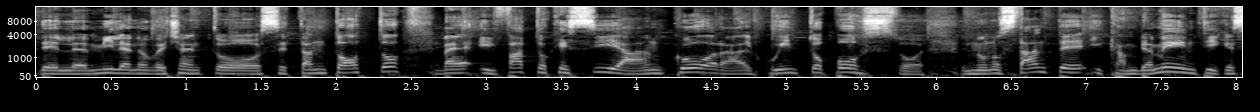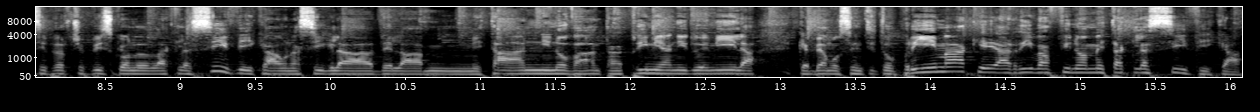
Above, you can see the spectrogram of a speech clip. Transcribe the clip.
del 1978. Beh, il fatto che sia ancora al quinto posto, nonostante i cambiamenti che si percepiscono dalla classifica, una sigla della metà anni 90, primi anni 2000 che abbiamo sentito prima, che arriva fino a metà classifica,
